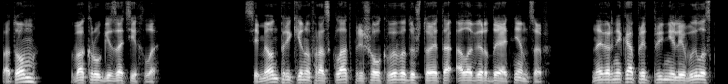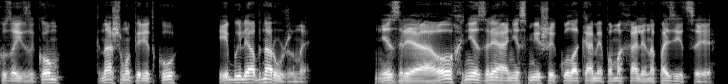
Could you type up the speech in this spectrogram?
Потом в округе затихло. Семен, прикинув расклад, пришел к выводу, что это алаверды от немцев. Наверняка предприняли вылазку за языком к нашему передку и были обнаружены. Не зря, ох, не зря они с Мишей кулаками помахали на позиции.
